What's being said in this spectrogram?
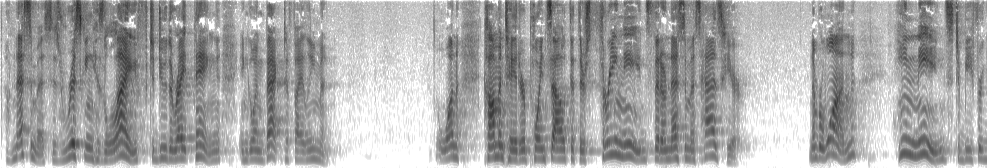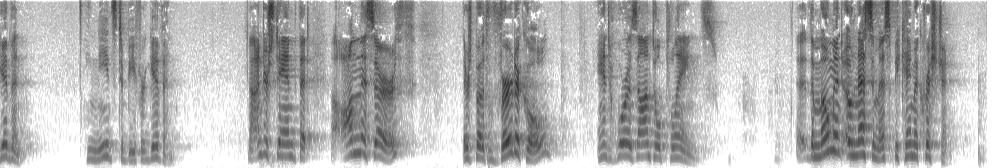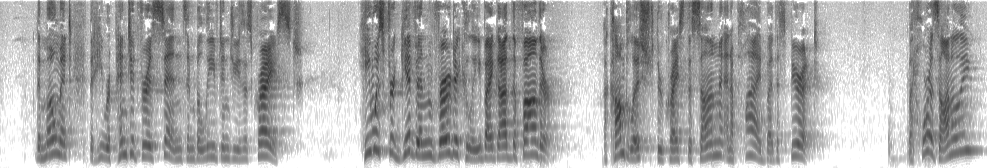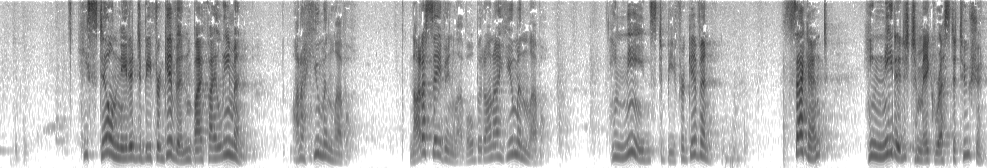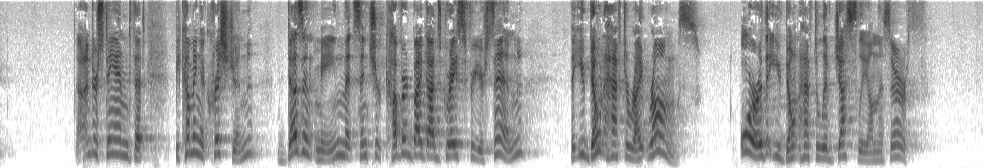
Onesimus is risking his life to do the right thing in going back to Philemon. One commentator points out that there's three needs that Onesimus has here. Number one, he needs to be forgiven. He needs to be forgiven. Now, understand that on this earth, there's both vertical and horizontal planes. Uh, the moment Onesimus became a Christian, the moment that he repented for his sins and believed in Jesus Christ, he was forgiven vertically by God the Father, accomplished through Christ the Son, and applied by the Spirit. But horizontally, he still needed to be forgiven by Philemon on a human level. Not a saving level, but on a human level. He needs to be forgiven. Second, he needed to make restitution. Understand that becoming a Christian doesn't mean that since you're covered by God's grace for your sin, that you don't have to right wrongs or that you don't have to live justly on this earth.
